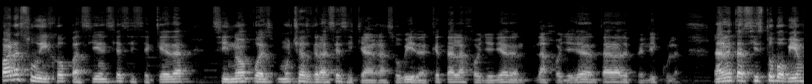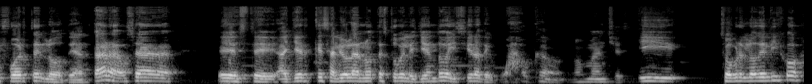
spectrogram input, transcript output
Para su hijo, paciencia si se queda, si no, pues muchas gracias y que haga su vida. ¿Qué tal la joyería de, la joyería de Antara de película? La neta sí estuvo bien fuerte lo de Antara, o sea, este, ayer que salió la nota estuve leyendo y si era de wow, cabrón, no manches. Y sobre lo del hijo,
